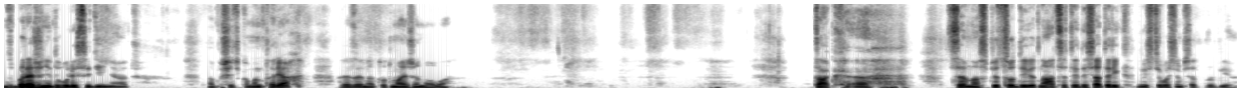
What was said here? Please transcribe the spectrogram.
Збережені доволі сидіння. От. Напишіть в коментарях. Резина тут майже нова. Так, е, це в нас 519, 10 рік, 280 пробіг.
